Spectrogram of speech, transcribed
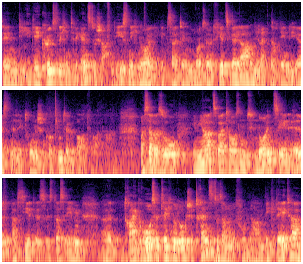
Denn die Idee, künstliche Intelligenz zu schaffen, die ist nicht neu. Die gibt es seit den 1940er Jahren, direkt nachdem die ersten elektronischen Computer gebaut waren. Was aber so im Jahr 2009, 10, 11 passiert ist, ist, dass eben äh, drei große technologische Trends zusammengefunden haben. Big Data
